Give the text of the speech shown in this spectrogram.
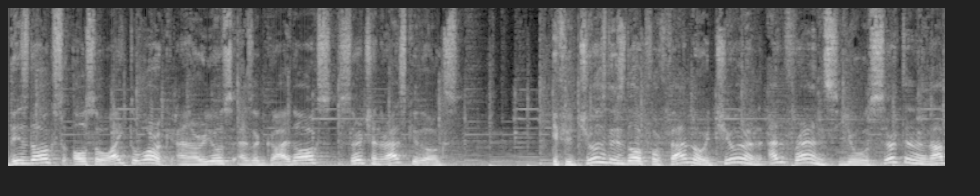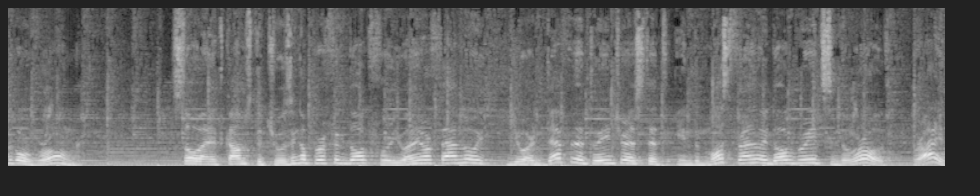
These dogs also like to work and are used as a guide dogs, search and rescue dogs. If you choose this dog for family, children and friends, you will certainly not go wrong. So when it comes to choosing a perfect dog for you and your family, you are definitely interested in the most friendly dog breeds in the world, right?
